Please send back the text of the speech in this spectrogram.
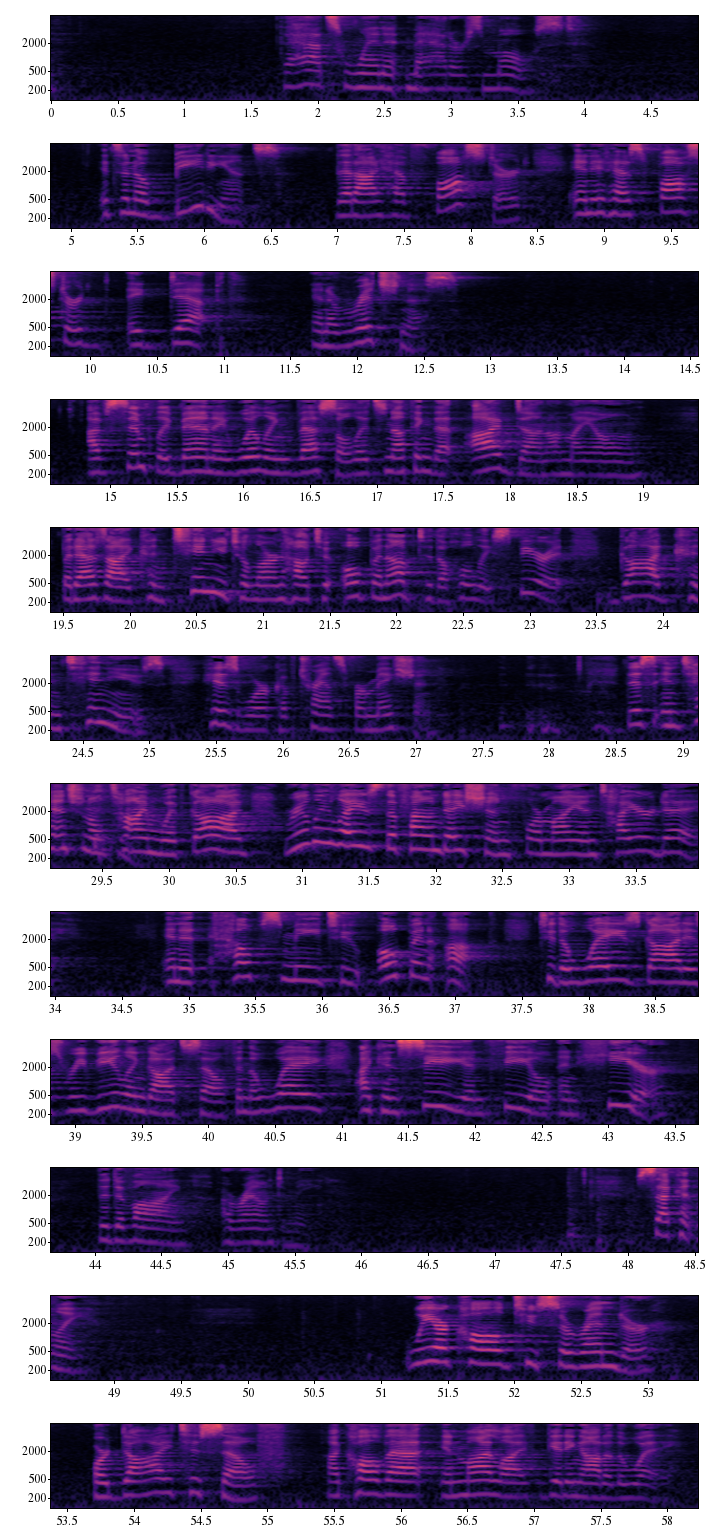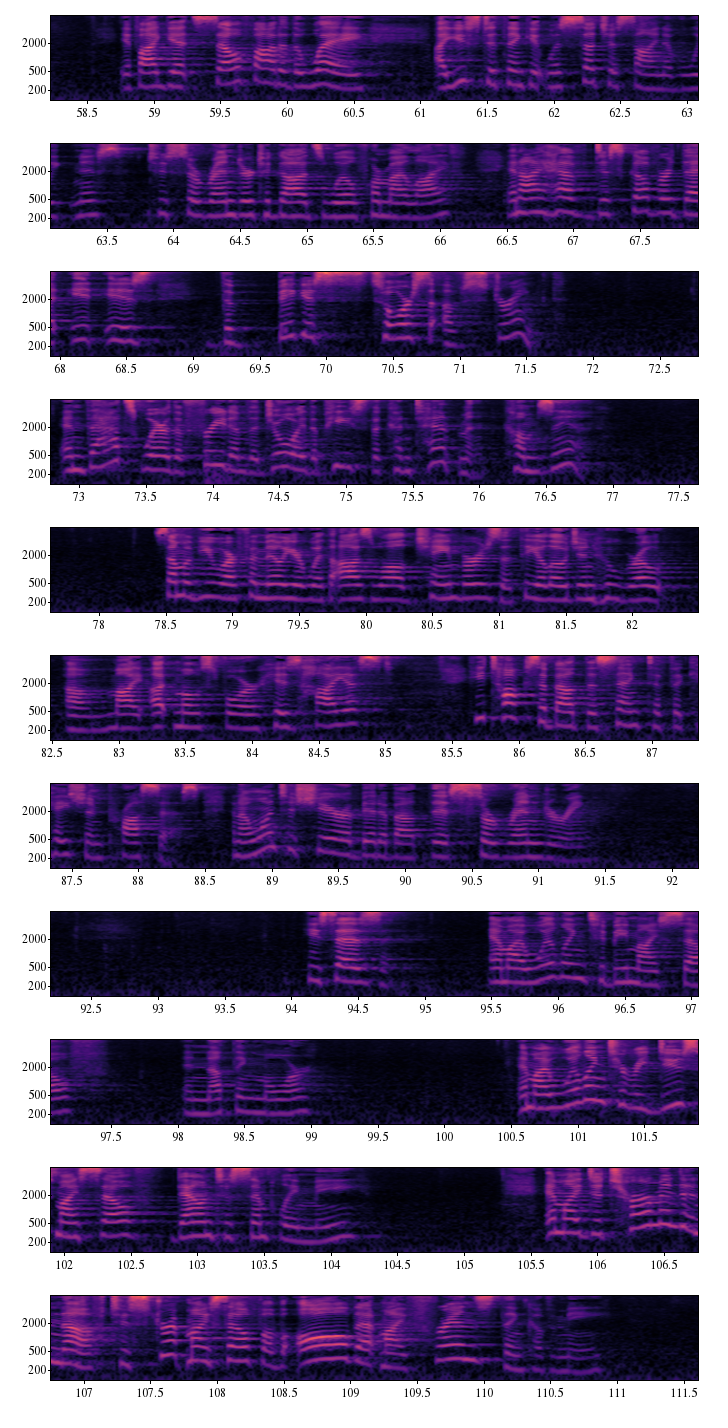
That's when it matters most. It's an obedience that I have fostered, and it has fostered a depth and a richness I've simply been a willing vessel. It's nothing that I've done on my own. But as I continue to learn how to open up to the Holy Spirit, God continues his work of transformation. This intentional time with God really lays the foundation for my entire day. And it helps me to open up to the ways God is revealing God's self and the way I can see and feel and hear the divine around me. Secondly, we are called to surrender or die to self. I call that in my life getting out of the way. If I get self out of the way, I used to think it was such a sign of weakness to surrender to God's will for my life. And I have discovered that it is the biggest source of strength. And that's where the freedom, the joy, the peace, the contentment comes in. Some of you are familiar with Oswald Chambers, a theologian who wrote um, My Utmost for His Highest. He talks about the sanctification process, and I want to share a bit about this surrendering. He says, Am I willing to be myself and nothing more? Am I willing to reduce myself down to simply me? Am I determined enough to strip myself of all that my friends think of me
